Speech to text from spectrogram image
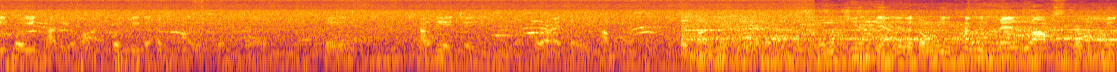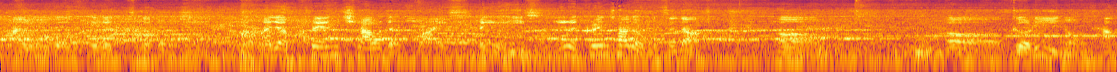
利托意大利的话，会是一个很好的选择，所以强烈建议你们过来走一趟。我们今天点这个东西，它是 Man Lobster 里面它有一个这个这个东西，它叫 Clam Chowder Fries，很有意思。因为 Clam Chowder 我们知道，呃呃，蛤蜊浓汤，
